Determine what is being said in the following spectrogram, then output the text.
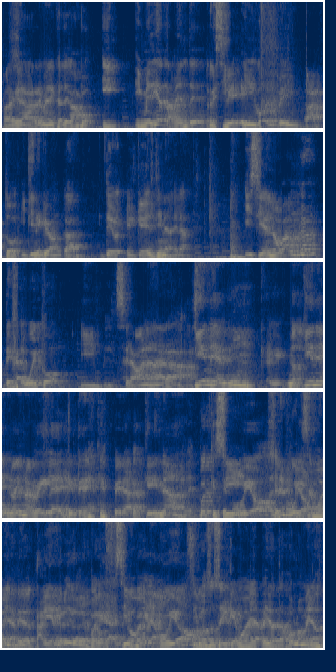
para que la agarre el mariscal de campo y inmediatamente recibe el golpe, el impacto y tiene que bancar de- el que él tiene adelante. Y si él no banca, deja el hueco y se la van a dar a... a ¿Tiene algún. eh, No tiene. No hay una regla de que tenés que esperar que nada. Después que se movió, se después movió. que se mueve la pelota. Está bien, pero digo, después que, la, si vos, después que la movió. si vos sos el que mueve la pelota, por lo menos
